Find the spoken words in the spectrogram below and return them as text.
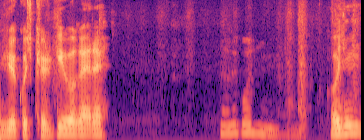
ये कुछ खिड़की वगैरह। है। कुछ भी नहीं।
